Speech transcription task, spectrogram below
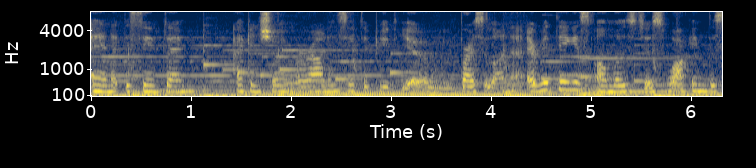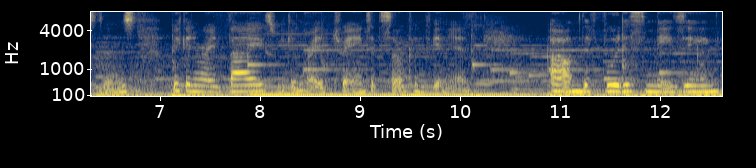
and at the same time, I can show him around and see the beauty of Barcelona. Everything is almost just walking distance. We can ride bikes, we can ride trains. It's so convenient. Um, the food is amazing.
